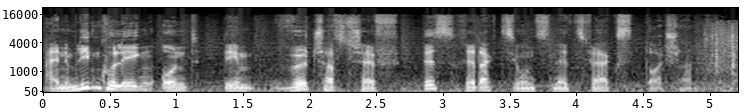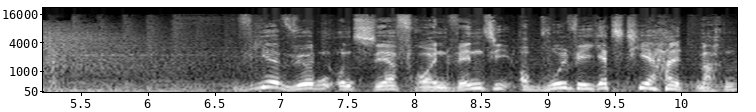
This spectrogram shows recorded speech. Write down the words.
einem lieben Kollegen und dem Wirtschaftschef des Redaktionsnetzwerks Deutschland. Wir würden uns sehr freuen, wenn Sie, obwohl wir jetzt hier Halt machen,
